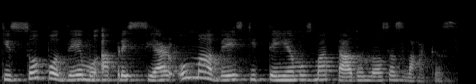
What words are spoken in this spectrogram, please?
que só podemos apreciar uma vez que tenhamos matado nossas vacas.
